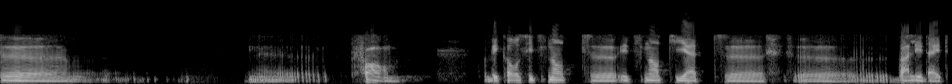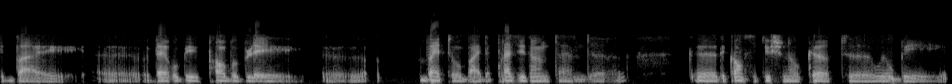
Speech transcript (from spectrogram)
um, uh, form. Because it's not uh, it's not yet uh, validated by there will be probably veto by the president and uh, the constitutional court uh, will be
